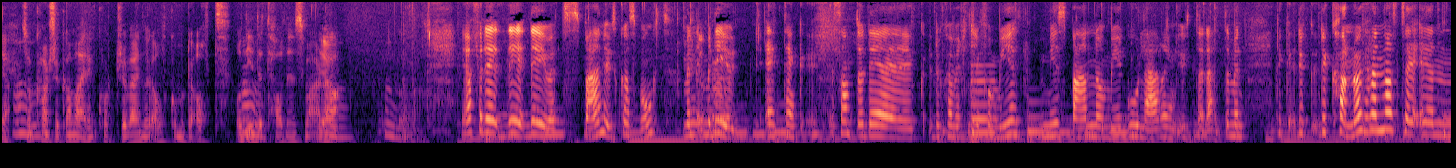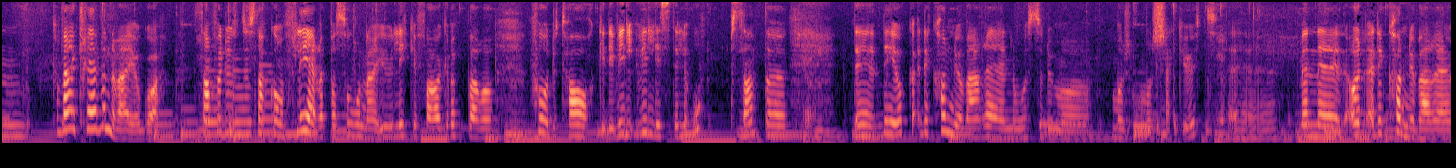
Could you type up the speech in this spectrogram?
Ja. som kanskje kan være en kortere vei når alt kommer til alt, og de detaljene som er der. Ja. For det, det, det er jo et spennende utgangspunkt. Men, men det er jo jeg tenker, sant? Og det, Du kan virkelig få mye, mye spennende og mye god læring ut av dette. Men det, det, kan òg hende at det en, kan være en krevende vei å gå. Sant? For du, du snakker om flere personer, i ulike faggrupper. og Får du tak i dem? Vil, vil de stille opp? Sant? Og det, det, jo, det kan jo være noe som du må, må, må sjekke ut. Eh, Men, eh, og det kan jo være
